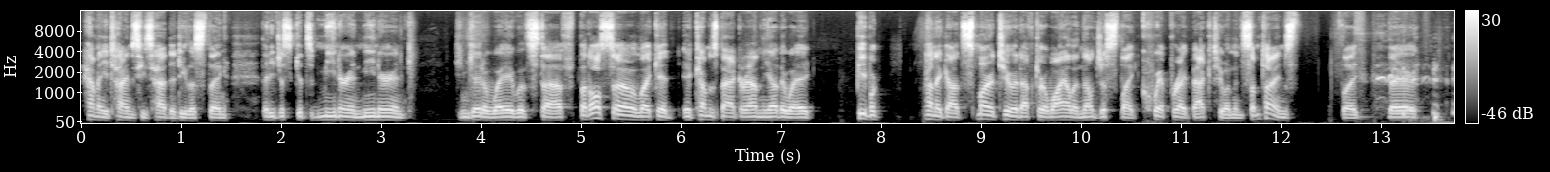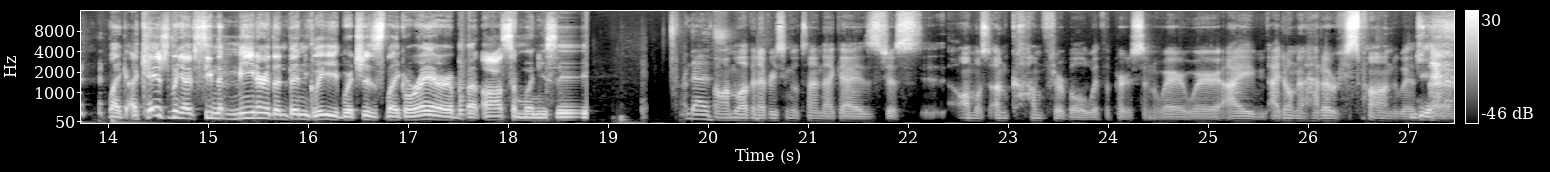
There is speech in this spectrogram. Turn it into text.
how many times he's had to do this thing that he just gets meaner and meaner and can get away with stuff, but also like it it comes back around the other way. People kind of got smart to it after a while, and they'll just like quip right back to him, and sometimes like they're like occasionally I've seen them meaner than Ben Gleib, which is like rare but awesome when you see. That's Oh, I'm loving every single time that guy is just almost uncomfortable with the person. Where where I I don't know how to respond with Yeah. uh,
